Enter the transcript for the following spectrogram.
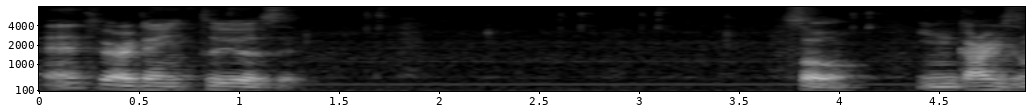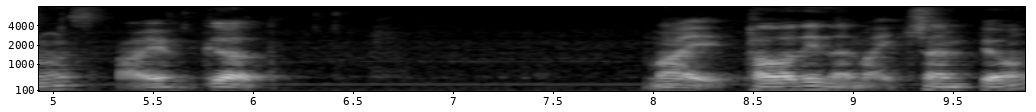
and we are going to use it. So, in Garrisons I've got my Paladin and my Champion.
